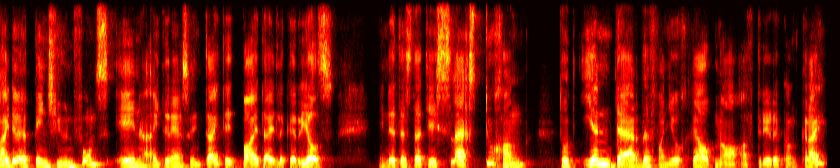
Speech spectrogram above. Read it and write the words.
Beide 'n pensioenfonds en 'n uitredingsentiteit het baie duidelike reëls. En dit is dat jy slegs toegang tot 1/3 van jou geld na aftrede kan kry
